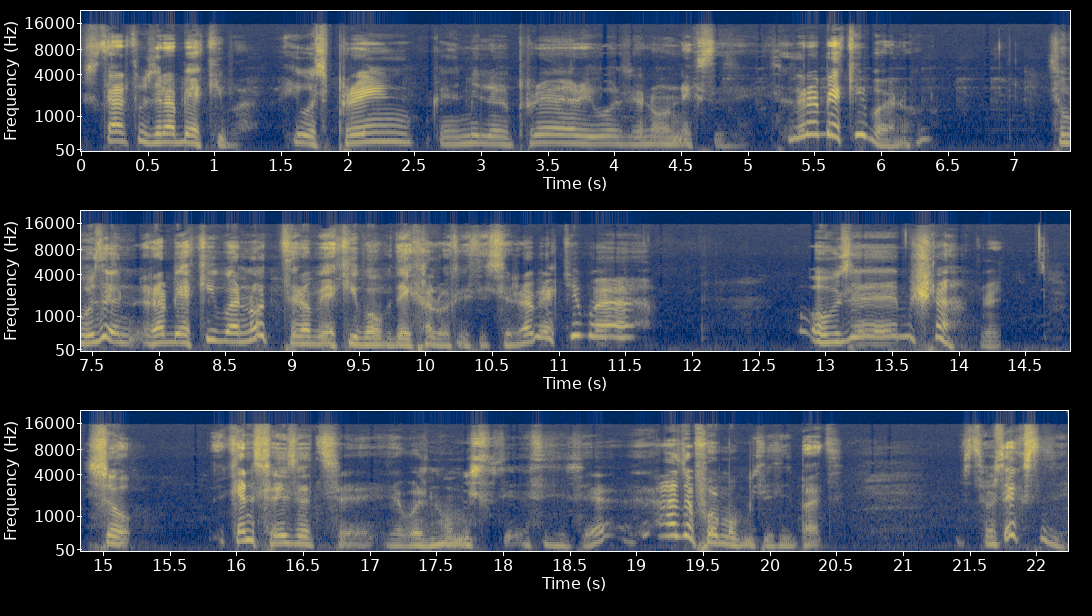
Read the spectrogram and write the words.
Start with Rabbi Akiva. He was praying in the middle of prayer, he was, you know, in ecstasy. So Rabbi Akiva, know. So was Rabbi Akiva, not Rabbi Akiva of the Hekhalot, Rabbi Akiva of the Mishnah. Right. So you can say that uh, there was no mysticism there, other form of mysticism, but it was ecstasy.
